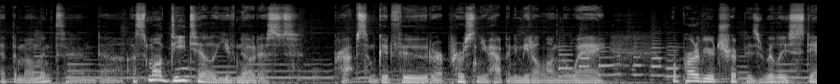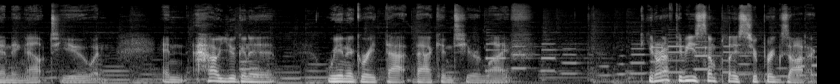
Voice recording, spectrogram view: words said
at the moment and uh, a small detail you've noticed, perhaps some good food or a person you happen to meet along the way. What part of your trip is really standing out to you and, and how you're going to reintegrate that back into your life. You don't have to be someplace super exotic.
